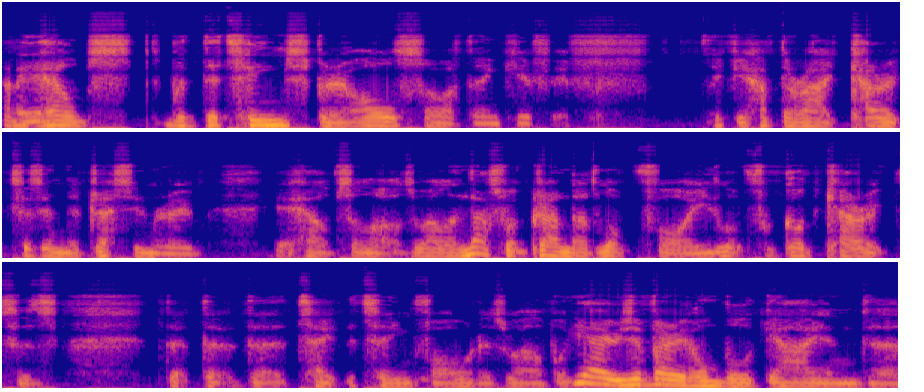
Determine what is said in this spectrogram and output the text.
and it helps with the team spirit also. I think if if if you have the right characters in the dressing room, it helps a lot as well. And that's what Grandad looked for. He looked for good characters that, that, that take the team forward as well. But yeah, he was a very humble guy and uh,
